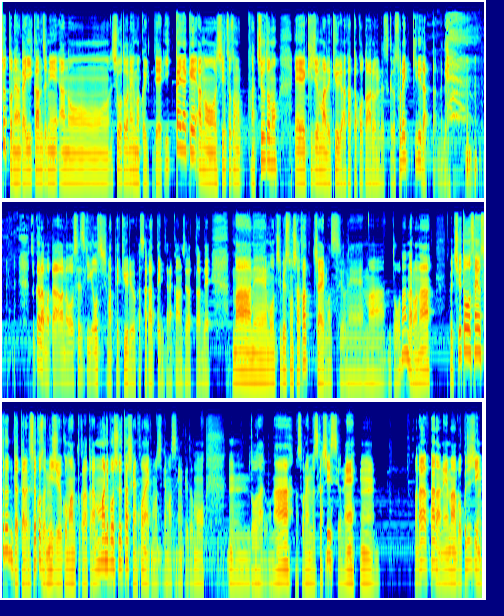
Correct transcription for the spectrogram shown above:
ちょっとね、なんかいい感じに、あのー、仕事がね、うまくいって、一回だけ、あのー、新卒の、あ中途の、えー、基準まで給料上がったことあるんですけど、それっきりだったんでね そこからまた、あの、成績が落ちてしまって、給料が下がってみたいな感じだったんで、まあね、モチベーション下がっちゃいますよね。まあ、どうなんだろうな。中東を採用するんだったら、ね、それこそ25万とかだとあんまり募集確かに来ないかもしれませんけども、うん、どうだろうな。まあ、それ難しいですよね。うん。まあ、ただね、まあ僕自身、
